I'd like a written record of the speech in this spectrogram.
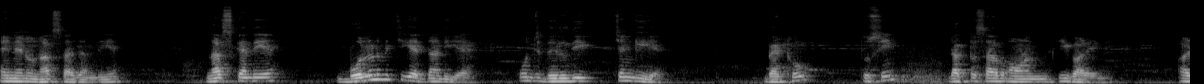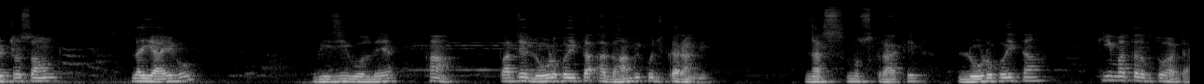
ਐਨੇ ਨੂੰ ਨਰਸ ਆ ਜਾਂਦੀ ਹੈ। ਨਰਸ ਕਹਿੰਦੀ ਹੈ, ਬੋਲਣ ਵਿੱਚ ਹੀ ਇਦਾਂ ਦੀ ਹੈ, ਉਂਝ ਦਿਲ ਦੀ ਚੰਗੀ ਹੈ। ਬੈਠੋ, ਤੁਸੀਂ ਡਾਕਟਰ ਸਾਹਿਬ ਆਉਣ ਹੀ ਵਾਲੇ ਨੇ। ਅਲਟਰਾਸਾਊਂਡ ਲਈ ਆਏ ਹੋ। ਬੀਜੀ ਬੋਲਦੇ ਆ, ਹਾਂ, ਪਰ ਜੇ ਲੋੜ ਹੋਈ ਤਾਂ ਅਗਾਂਹ ਵੀ ਕੁਝ ਕਰਾਂਗੇ। ਨਰਸ ਮੁਸਕਰਾ ਕੇ, ਲੋੜ ਹੋਈ ਤਾਂ ਕੀ ਮਤਲਬ ਤੁਹਾਡਾ?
